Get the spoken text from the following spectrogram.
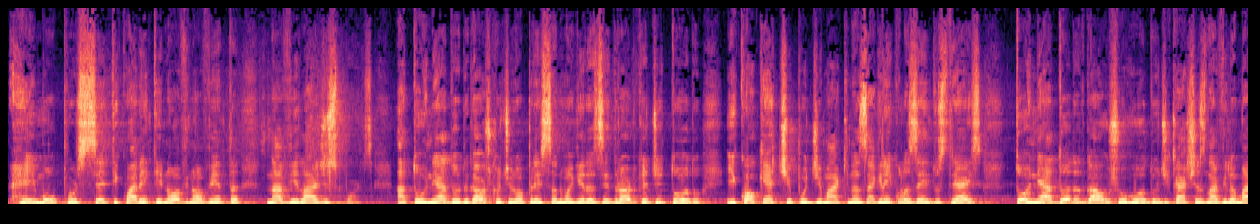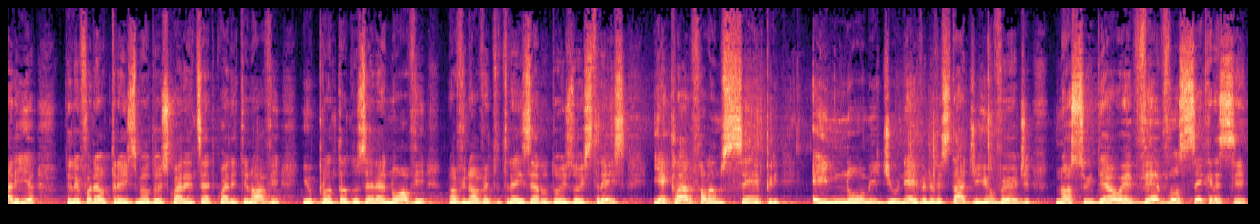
Raymond por 149,90 na Village Sports. A torneadora do Gaúcho continua prestando mangueiras hidráulicas de todo e qualquer tipo de máquinas agrícolas e industriais. Torneadora do Gaúcho Rodo de Caxias na Vila Maria. O telefone é o 3624749 e o plantão do 0 é 999830223. E é claro, falamos sempre em nome de Unirv Universidade de Rio Verde. Nosso ideal é ver você crescer.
